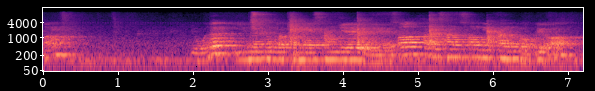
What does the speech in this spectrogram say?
1번. 요거는 이면 삼각형의 성질에 의해서 항상 성립하는 거고요.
